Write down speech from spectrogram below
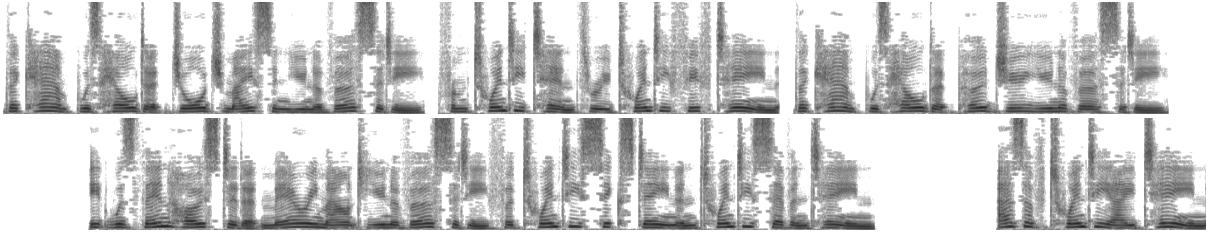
the camp was held at George Mason University. From 2010 through 2015, the camp was held at Purdue University. It was then hosted at Marymount University for 2016 and 2017. As of 2018,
